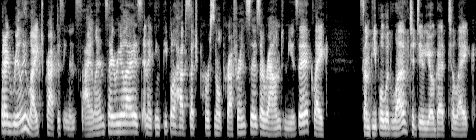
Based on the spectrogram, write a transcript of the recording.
But I really liked practicing in silence, I realized. And I think people have such personal preferences around music. Like, some people would love to do yoga to like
